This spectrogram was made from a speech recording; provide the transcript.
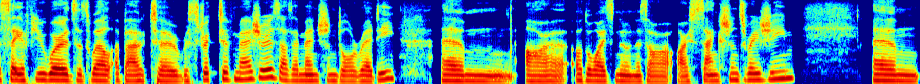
say a few words as well about uh, restrictive measures, as I mentioned already, um, are otherwise known as our, our sanctions regime. Um,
